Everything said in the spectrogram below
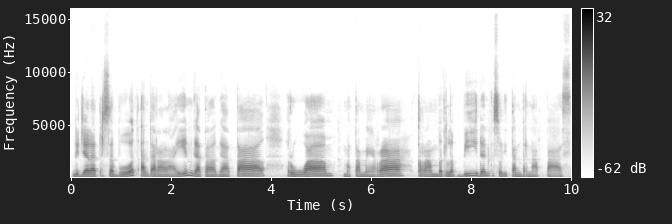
Gejala tersebut antara lain gatal-gatal, ruam, mata merah, kram berlebih, dan kesulitan bernapas.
